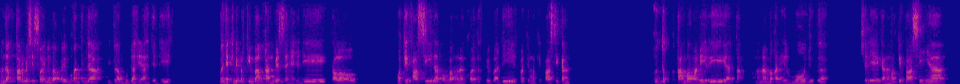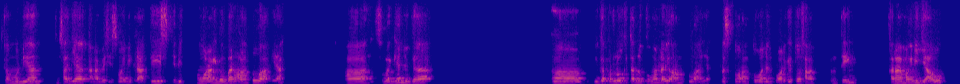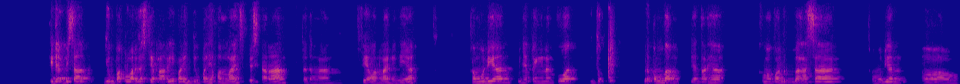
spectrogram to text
mendaftar beasiswa ini Bapak Ibu kan tidak tidak mudah ya, jadi banyak yang dipertimbangkan biasanya. Jadi kalau motivasi dan pembangunan kualitas pribadi seperti motivasi kan untuk tambah mandiri ya, menambahkan ilmu juga sediakan motivasinya. Kemudian saja karena beasiswa ini gratis, jadi mengurangi beban orang tua ya. Uh, sebagian juga uh, juga perlu kita dukungan dari orang tua ya. Terus orang tua dan keluarga itu sangat penting karena memang ini jauh. Tidak bisa jumpa keluarga setiap hari, paling jumpanya online seperti sekarang kita dengan via online ini ya. Kemudian punya keinginan kuat untuk berkembang, di antaranya kemampuan berbahasa, kemudian uh,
